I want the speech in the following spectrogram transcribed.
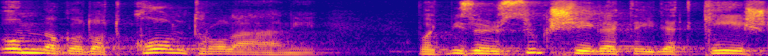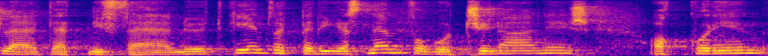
önmagadat kontrollálni, vagy bizonyos szükségleteidet késleltetni felnőttként, vagy pedig ezt nem fogod csinálni, és akkor én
